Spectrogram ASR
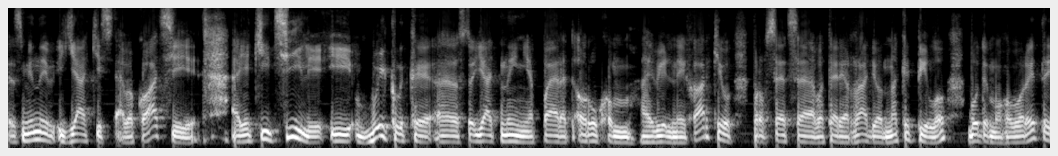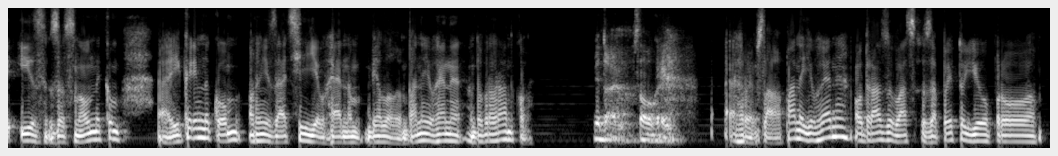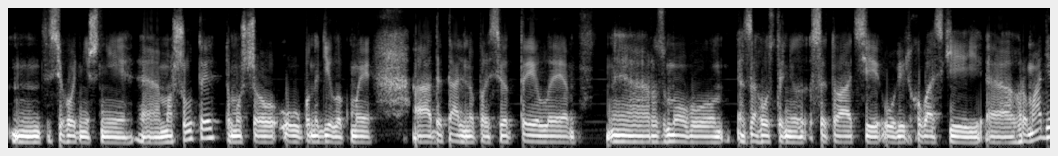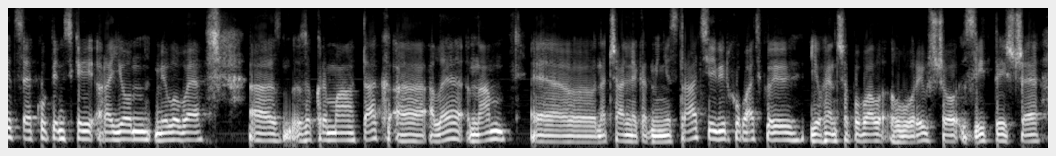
змінив якість евакуації, які цілі і виклики е, стоять нині перед рухом е, вільний Харків. Про все це в етері радіо накипіло. Будемо говорити із засновником е, і керівником організації Євгеном Біловим. Пане Євгене, доброго ранку. Вітаю, слава Україні. Героям слава, пане Євгене. Одразу вас запитую про сьогоднішні маршрути, тому що у понеділок ми детально присвятили розмову загостренню ситуації у Вільховацькій е, громаді. Це Купінський район, Мілове, е, зокрема, так. е, Але нам е, начальник адміністрації Вільховацької Євген Шаповал говорив, що звідти ще е,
